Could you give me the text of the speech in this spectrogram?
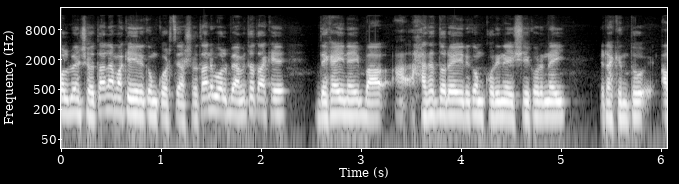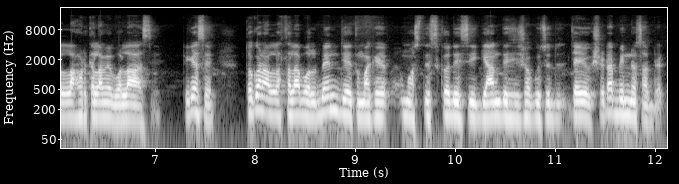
বলবেন, শয়তান আমাকে এরকম করছে। আর শয়তানে বলবে, আমি তো তাকে দেখাই নাই বা হাতে ধরে এরকম করি নাই, সে করে নাই। এটা কিন্তু আল্লাহর কালামে বলা আছে, ঠিক আছে? তখন আল্লাহ তালা বলবেন যে, তোমাকে মস্তিষ্ক দিছি, জ্ঞান দিছি সব কিছু যাই হোক, সেটা ভিন্ন সাবজেক্ট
